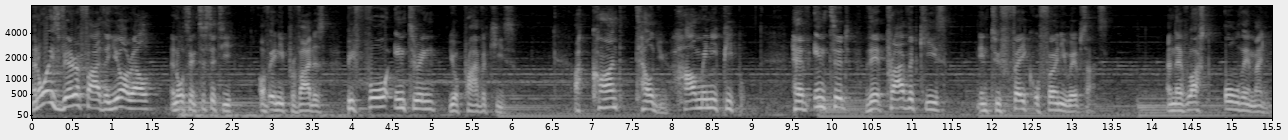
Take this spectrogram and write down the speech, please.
And always verify the URL and authenticity of any providers before entering your private keys. I can't tell you how many people have entered their private keys into fake or phony websites and they've lost all their money.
